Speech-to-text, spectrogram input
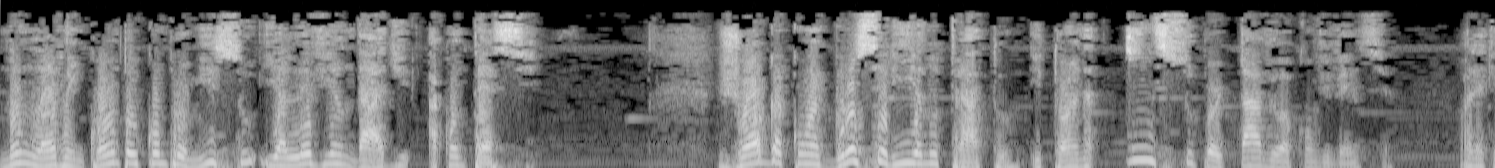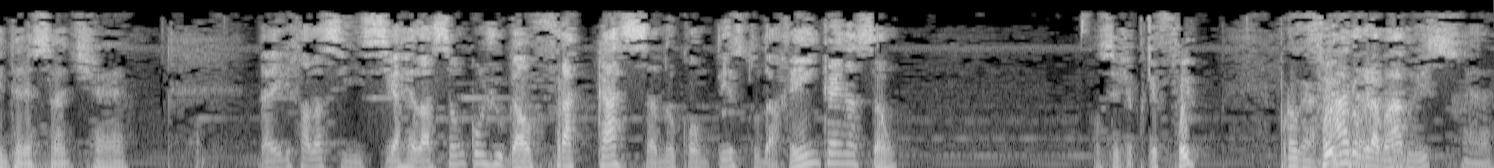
Não leva em conta o compromisso e a leviandade acontece. Joga com a grosseria no trato e torna insuportável a convivência. Olha que interessante. É. Daí ele fala assim, se a relação conjugal fracassa no contexto da reencarnação, ou seja, porque foi, Programada. foi programado isso, É.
